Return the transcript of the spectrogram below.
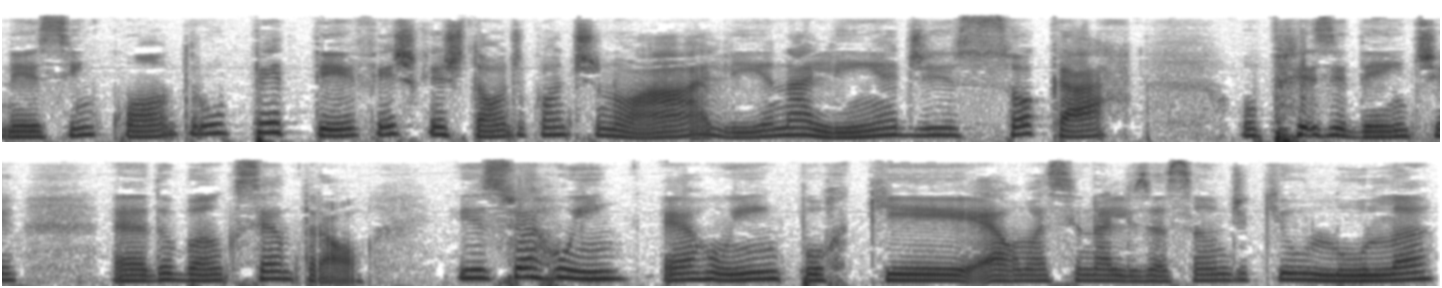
nesse encontro o PT fez questão de continuar ali na linha de socar o presidente é, do Banco Central. Isso é ruim, é ruim porque é uma sinalização de que o Lula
